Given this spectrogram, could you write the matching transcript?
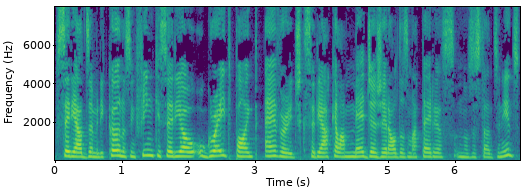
seriados americanos, enfim, que seria o Grade Point Average, que seria aquela média geral das matérias nos Estados Unidos,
